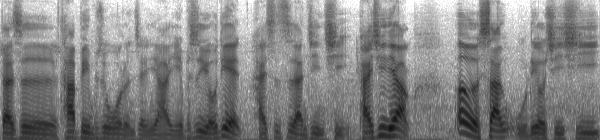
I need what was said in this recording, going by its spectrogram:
但是它并不是涡轮增压，也不是油电，还是自然进气，排气量二三五六 CC。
